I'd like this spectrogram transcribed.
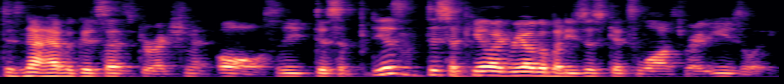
does not have a good sense of direction at all. So he, dis- he doesn't disappear like Ryoga, but he just gets lost very easily.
